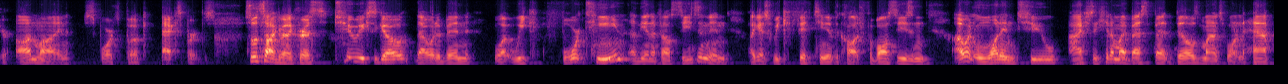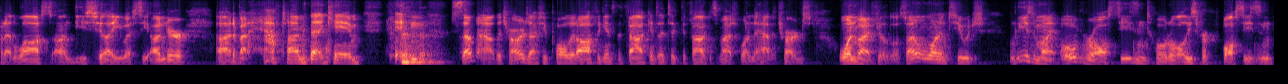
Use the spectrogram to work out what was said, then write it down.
your online sportsbook experts. So let's talk about it, Chris. Two weeks ago, that would have been what week 14 of the NFL season, and I guess week 15 of the college football season. I went one and two. I actually hit on my best bet, Bills minus one and a half, but I lost on the UCLA USC under uh, at about halftime in that game, and somehow the Chargers actually pulled it off against the Falcons. I took the Falcons minus one and a half. The Chargers won by a field goal. So I went one and two, which leaves my overall season total, at least for football season,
